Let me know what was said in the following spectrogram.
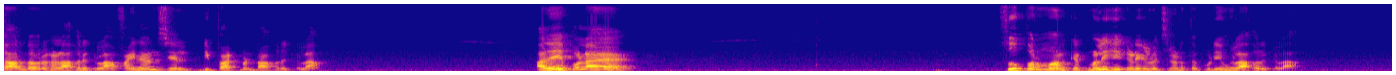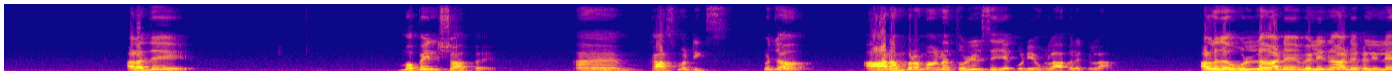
சார்ந்தவர்களாக இருக்கலாம் ஃபைனான்சியல் டிபார்ட்மெண்ட்டாக இருக்கலாம். அதே போல் சூப்பர் மார்க்கெட் மளிகை கடைகள் வச்சு நடத்தக்கூடியவங்களாக இருக்கலாம். அல்லது மொபைல் ஷாப்பு காஸ்மெட்டிக்ஸ் கொஞ்சம் ஆடம்பரமான தொழில் செய்யக்கூடியவங்களாக இருக்கலாம். அல்லது உள்நாடு வெளிநாடுகளிலே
